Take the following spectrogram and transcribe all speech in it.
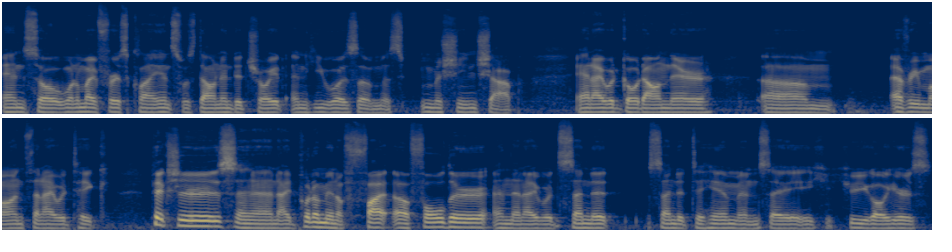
And so one of my first clients was down in Detroit, and he was a mas- machine shop and I would go down there um, every month and I would take pictures and I'd put them in a, fi- a, folder and then I would send it send it to him and say here you go here's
